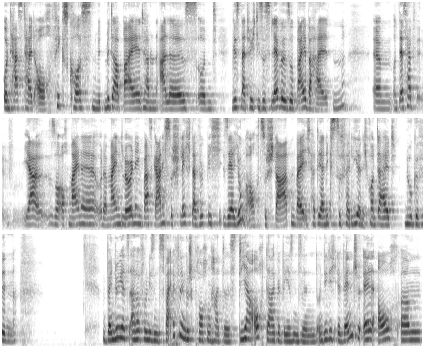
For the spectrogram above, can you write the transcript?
und hast halt auch Fixkosten mit Mitarbeitern und alles und wirst natürlich dieses Level so beibehalten. Ähm, und deshalb, ja, so auch meine oder mein Learning war es gar nicht so schlecht, da wirklich sehr jung auch zu starten, weil ich hatte ja nichts zu verlieren. Ich konnte halt nur gewinnen. Wenn du jetzt aber von diesen Zweifeln gesprochen hattest, die ja auch da gewesen sind und die dich eventuell auch ähm,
